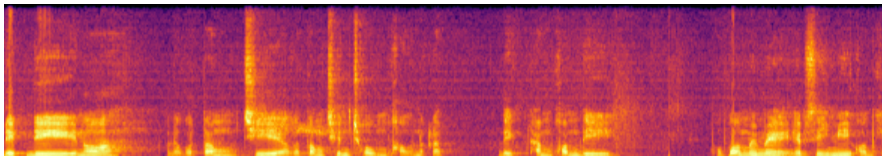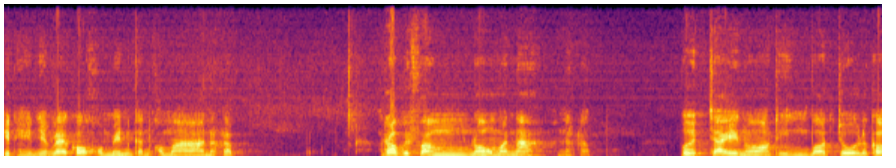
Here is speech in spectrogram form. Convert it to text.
เด็กดีเนาะเราก็ต้องเชียร์ก็ต้องชื่นชมเขานะครับ เด็กทำความดี พ่อพ่อแม่แม่เอฟซีมีความคิดเห็นอย่างไรก็คอมเมนต์กันเข้ามานะครับ เราไปฟังน้องมานะนะครับ เปิดใจเนาะถึงบอสโจ แล้วก็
